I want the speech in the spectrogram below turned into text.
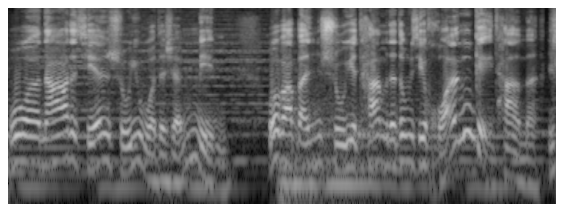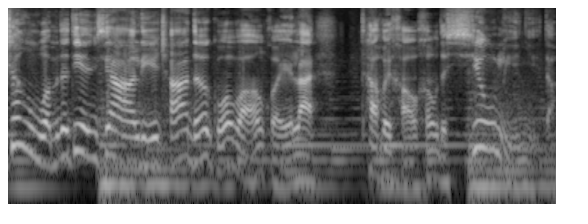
我拿的钱属于我的人民，我把本属于他们的东西还给他们，让我们的殿下理查德国王回来，他会好好的修理你的。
